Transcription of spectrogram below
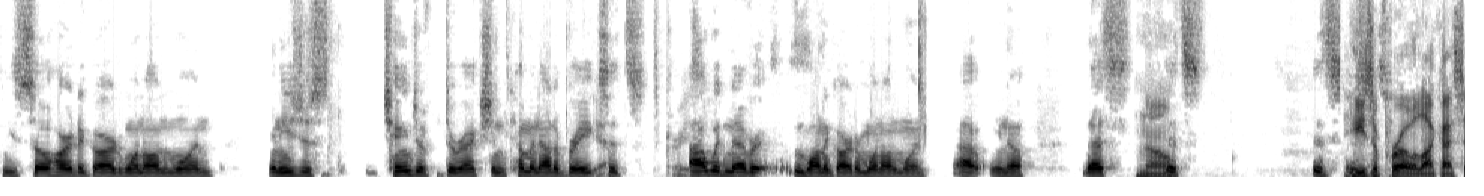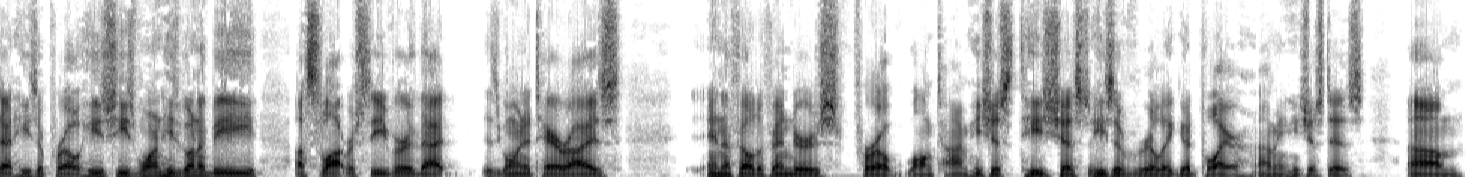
he's so hard to guard one on one, and he's just change of direction coming out of breaks. Yeah, it's, it's crazy. I would never want to guard him one on one. You know, that's no. It's it's, he's a pro. Like I said, he's a pro. He's he's one. He's going to be a slot receiver that is going to terrorize NFL defenders for a long time. He's just he's just he's a really good player. I mean, he just is. Um,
